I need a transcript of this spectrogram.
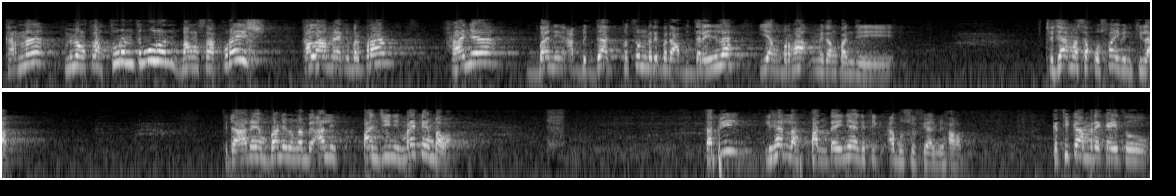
Karena memang telah turun temurun bangsa Quraisy kalau mereka berperang hanya Bani Abduddar keturunan daripada Abduddar inilah yang berhak memegang panji. Sejak masa Qusay bin Kilab tidak ada yang berani mengambil alih panji ini, mereka yang bawa. Tapi lihatlah pandainya ketika Abu Sufyan bin Harb. Ketika mereka itu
